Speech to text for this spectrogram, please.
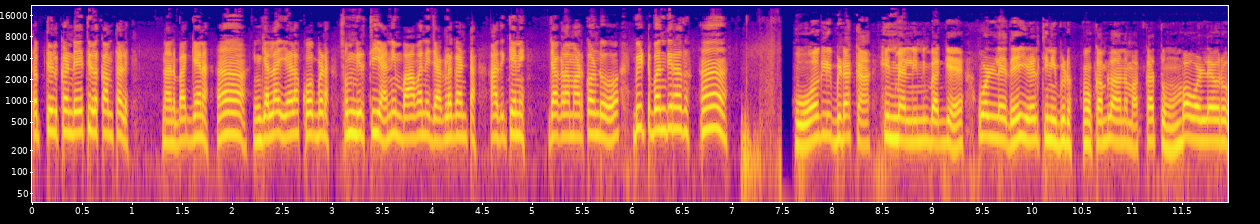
ತಪ್ಪು ತಿಳ್ಕೊಂಡೆ ತಿಳ್ಕೊಂತಾಳೆ ನನ್ನ ಬಗ್ಗೆನ, ಹಾ, ಹಿಂಗೆಲ್ಲ ಹೇಳಕ್ ಹೋಗ್ಬೇಡ. ಸುಮ್ಮನಿರ್ತೀಯ ನಿಮ್ ಭಾವನೆ ಜಗಳ ಗಂಟ ಅದಕ್ಕೇನೆ ಜಗಳ ಮಾಡ್ಕೊಂಡು ಬಿಟ್ಟು ಬಂದಿರೋದು, ಹಾ. ಹೋಗ್ಲಿ ಬಿಡಕ್ಕ, ಇನ್ಮೇಲೆ ನಿನ್ನ ಬಗ್ಗೆ ಒಳ್ಳೇದೇ ಹೇಳ್ತೀನಿ ಬಿಡು. ಕಮಲಾ ನಮ್ಮ ಅಕ್ಕ ತುಂಬಾ ಒಳ್ಳೆಯವರು.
